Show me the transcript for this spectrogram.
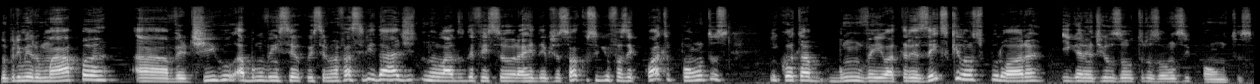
No primeiro mapa, a Vertigo, a Boom venceu com extrema facilidade. No lado defensor, a Redemption só conseguiu fazer 4 pontos, enquanto a Boom veio a 300 km por hora e garantiu os outros 11 pontos.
